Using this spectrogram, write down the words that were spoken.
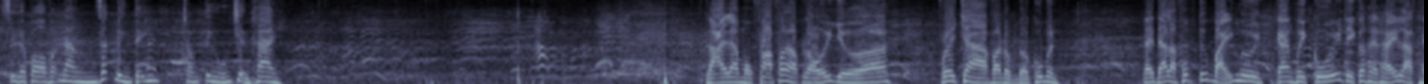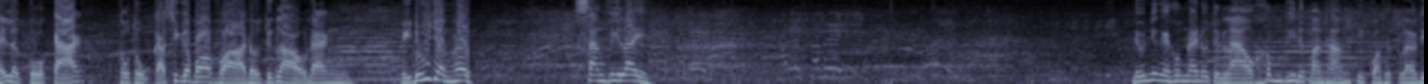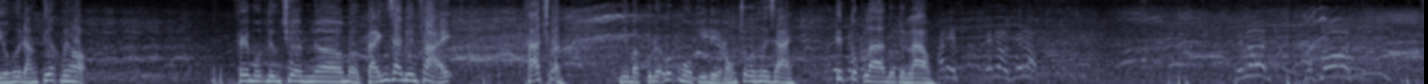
Singapore vẫn đang rất bình tĩnh trong tình huống triển khai. Lại là một pha phối hợp lỗi giữa Frecha và đồng đội của mình. Đây đã là phút thứ 70 Càng về cuối thì có thể thấy là thể lực của cả cầu thủ cả Singapore và đội tuyển Lào đang bị đuối dần hơn Sang Vilay Nếu như ngày hôm nay đội tuyển Lào không ghi được bàn thắng thì quả thực là điều hơi đáng tiếc với họ. Thêm một đường truyền ờ, mở cánh ra biên phải khá chuẩn nhưng mà cú đỡ bước một thì để bóng trôi hơi dài. Tiếp tục là đội tuyển Lào.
